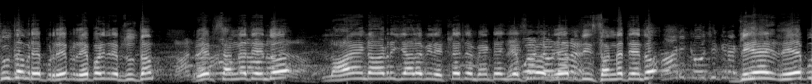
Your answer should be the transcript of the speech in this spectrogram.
చూద్దాం రేపు రేపు రేపటిది రేపు చూద్దాం. రేపు సంగతి ఏందో లా అండ్ ఆర్డర్ ఇవాళ వీళ్ళు ఎట్లయితే మెయింటైన్ చేసారో రేపు దీని సంగతి ఏందో రేపు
